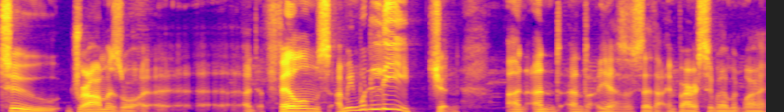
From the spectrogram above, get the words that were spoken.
Two dramas or uh, uh, uh, films. I mean, were legion. And and and yes, I said that embarrassing moment where I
